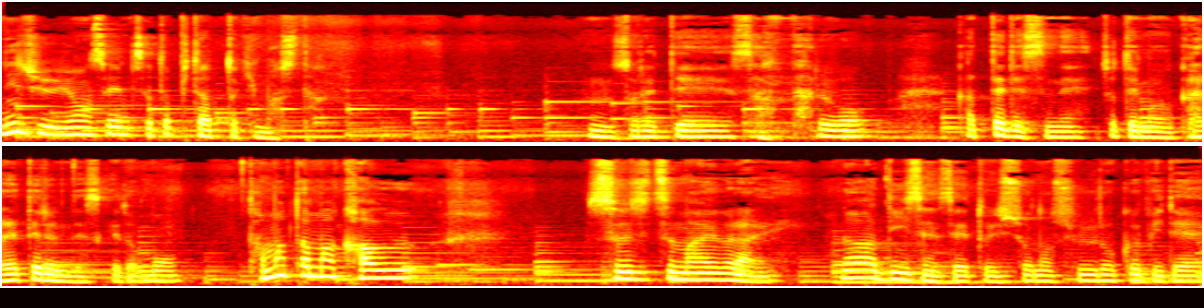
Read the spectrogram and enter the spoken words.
2 4センチだとピタッときました。うんそれでサンダルを買ってですねちょっと今浮かれてるんですけどもたまたま買う数日前ぐらいが D 先生と一緒の収録日で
